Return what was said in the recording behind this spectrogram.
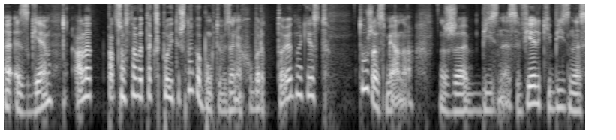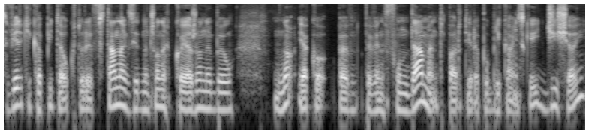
ESG, ale patrząc nawet tak z politycznego punktu widzenia, Hubert, to jednak jest duża zmiana, że biznes, wielki biznes, wielki kapitał, który w Stanach Zjednoczonych kojarzony był no, jako pewien fundament partii republikańskiej, dzisiaj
